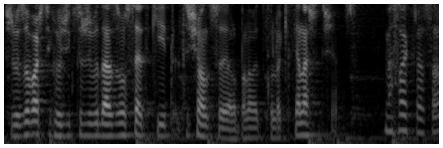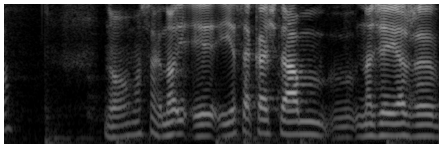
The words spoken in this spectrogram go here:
żeby zobaczyć tych ludzi, którzy wydadzą setki, tysiące, albo nawet kilkanaście tysięcy. Masakra, co? No, masakra. No, jest jakaś tam nadzieja, że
